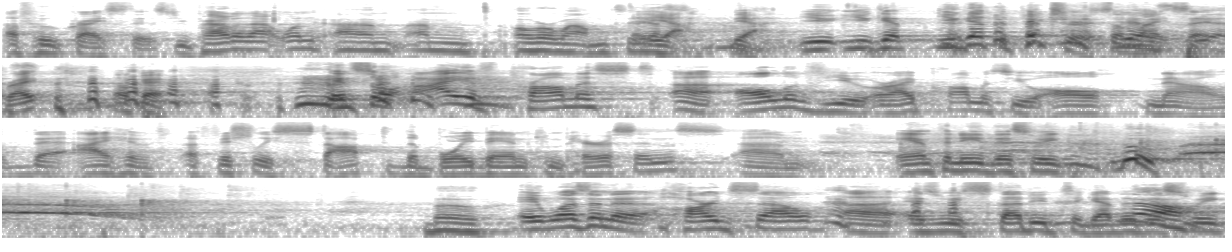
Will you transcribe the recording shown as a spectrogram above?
of who Christ is. You proud of that one? I'm, I'm overwhelmed. Yes. Yeah, yeah. You, you, get, you get the picture, some Yes, might say, yes. right? Okay. And so I have promised uh, all of you, or I promise you all now, that I have officially stopped the boy band comparisons. Um, Anthony, this week, woo, Boo. it wasn't a hard sell uh, as we studied together No. this week.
